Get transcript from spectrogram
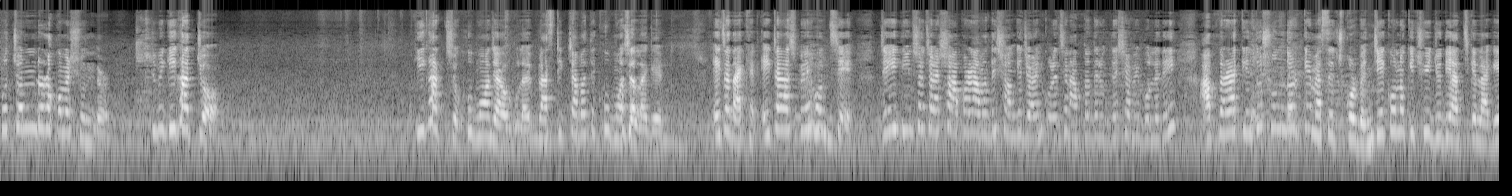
প্রচণ্ড রকমের সুন্দর। তুমি কি খাচ্ছ? কি খাচ্ছ? খুব মজা ওগুলা। প্লাস্টিক চাবাতে খুব মজা লাগে। এটা দেখেন এটা আসবে হচ্ছে যেই তিনশো চারশো আপনারা আমাদের সঙ্গে জয়েন করেছেন আপনাদের উদ্দেশ্যে আমি বলে দিই আপনারা কিন্তু সুন্দরকে মেসেজ করবেন। যে কোনো কিছুই যদি আজকে লাগে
